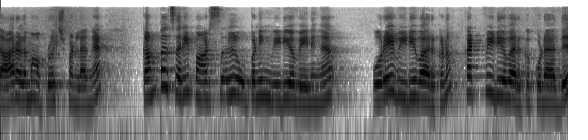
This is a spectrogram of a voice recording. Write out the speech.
தாராளமாக அப்ரோச் பண்ணலாங்க. கம்பல்சரி பார்சல் ஓப்பனிங் வீடியோ வேணுங்க. ஒரே வீடியோவாக இருக்கணும் கட் வீடியோவாக இருக்கக்கூடாது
